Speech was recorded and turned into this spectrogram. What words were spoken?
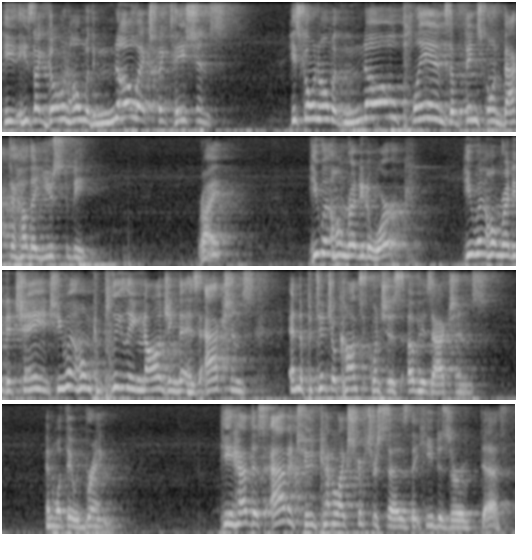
he, he's like going home with no expectations. He's going home with no plans of things going back to how they used to be. Right? He went home ready to work. He went home ready to change. He went home completely acknowledging that his actions and the potential consequences of his actions and what they would bring. He had this attitude, kind of like scripture says, that he deserved death.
